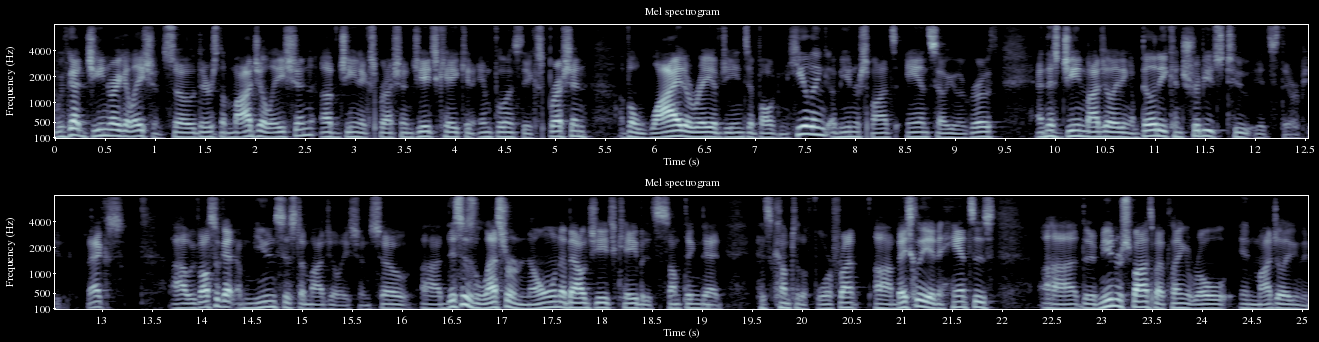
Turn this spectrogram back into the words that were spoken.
we've got gene regulation. So there's the modulation of gene expression. GHK can influence the expression of a wide array of genes involved in healing, immune response, and cellular growth. And this gene modulating ability contributes to its therapeutic effects. Uh, we've also got immune system modulation. So uh, this is lesser known about GHK, but it's something that has come to the forefront. Uh, basically, it enhances uh, the immune response by playing a role in modulating the,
